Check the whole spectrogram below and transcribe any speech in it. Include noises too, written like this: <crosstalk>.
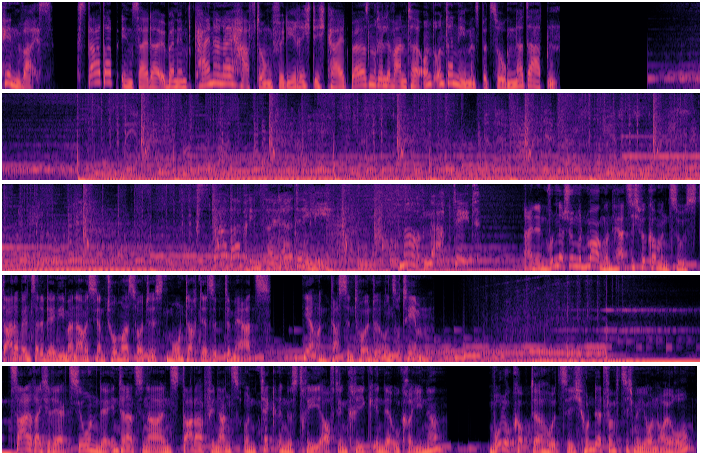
Hinweis. Startup Insider übernimmt keinerlei Haftung für die Richtigkeit börsenrelevanter und unternehmensbezogener Daten. Startup Insider Daily. Morgen Update. Einen wunderschönen guten Morgen und herzlich willkommen zu Startup Insider Daily. Mein Name ist Jan Thomas. Heute ist Montag, der 7. März. Ja, und das sind heute unsere Themen. Zahlreiche Reaktionen der internationalen Startup-, Finanz- und Tech-Industrie auf den Krieg in der Ukraine. Volocopter holt sich 150 Millionen Euro.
